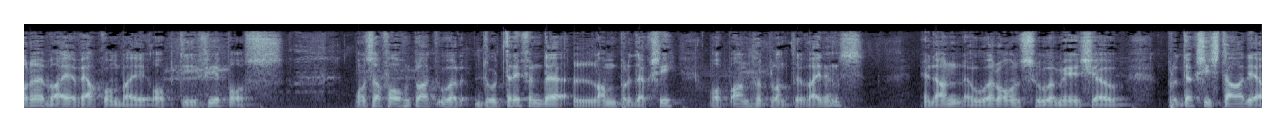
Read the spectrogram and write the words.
Môre baie welkom by op die Veepos. Ons sal volgens praat oor doeltreffende lamproduksie op aangeplante weidings en dan hoor ons hoe mens jou produksiestadia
